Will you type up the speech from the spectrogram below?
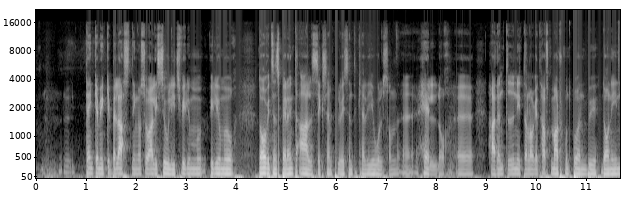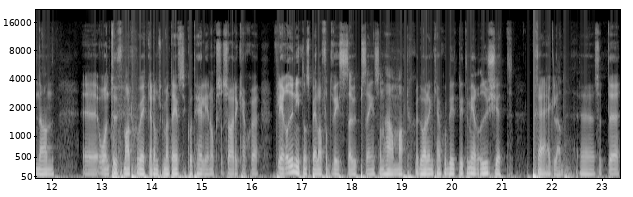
tänka mycket belastning och så. Ali Sulic, Viljomur Davidsen spelar inte alls exempelvis, inte Kalle Joelsson eh, heller. Eh, hade inte U19-laget haft match mot Brönnby dagen innan eh, och en tuff matchvecka, de ska möta FCK till helgen också, så hade kanske fler U19-spelare fått visa upp sig i en sån här match. Då hade den kanske blivit lite mer u präglad uh, eh, Så att uh,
